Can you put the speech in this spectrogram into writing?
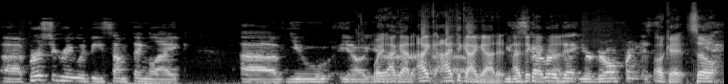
uh, first degree would be something like uh, you you know. Wait, I got it. I, I think I got it. You I discovered think I that it. your girlfriend is. Okay, so yeah,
